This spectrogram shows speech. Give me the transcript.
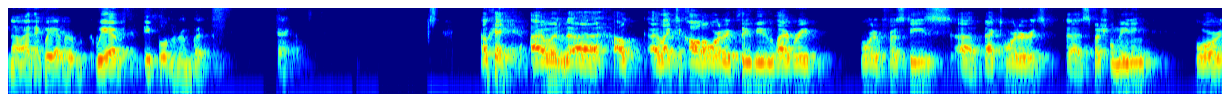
No, I think we have, a we have people in the room, but, okay. Okay, I would, uh, I'll, I'd like to call to order Clearview Library Board of Trustees, uh, back to order, it's a special meeting. for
